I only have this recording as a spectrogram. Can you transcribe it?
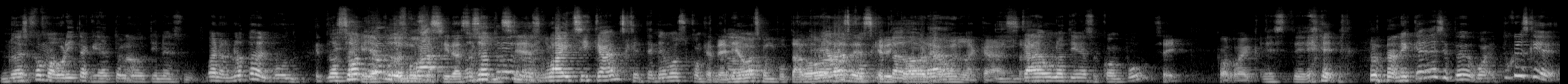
No es como ahorita que ya todo el No. mundo tiene su. Bueno, no todo el mundo. Nosotros los, decir hace nosotros 15 los white chicans que tenemos Que computadora. teníamos que teníamos de computadora escritorio en la casa. Y cada uno tiene su compu. Sí, correcto. Este. me caga ese pedo. güey. ¿Tú crees que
